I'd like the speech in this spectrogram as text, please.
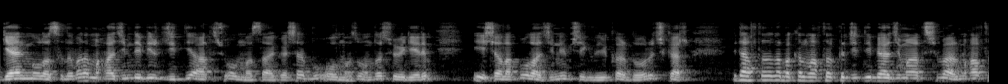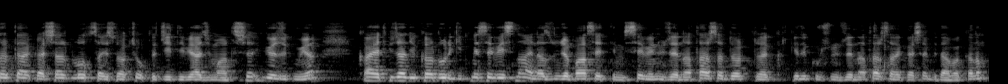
gelme olasılığı var ama hacimde bir ciddi artış olmasa arkadaşlar bu olmaz onu da söyleyelim. İnşallah bu hacimli bir şekilde yukarı doğru çıkar. Bir de haftada da bakalım haftalıkta ciddi bir hacim artışı var mı? Haftalıkta arkadaşlar lot sayısı olarak çok da ciddi bir hacim artışı gözükmüyor. Gayet güzel yukarı doğru gitme seviyesinde aynı az önce bahsettiğimiz seviyenin üzerine atarsa 4 lira 47 kuruşun üzerine atarsa arkadaşlar bir daha bakalım.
